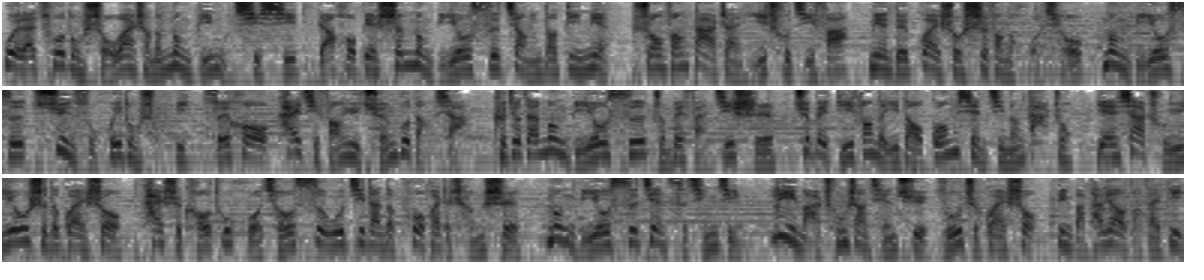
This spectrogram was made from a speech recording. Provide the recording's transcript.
未来搓动手腕上的梦比姆气息，然后变身梦比优斯降临到地面。双方大战一触即发。面对怪兽释放的火球，梦比优斯迅速挥动手臂，随后开启防御，全部挡下。可就在梦比优斯准备反击时，却被敌方的一道光线技能打中。眼下处于优势的怪兽开始口吐火球，肆无忌惮地破坏着城市。梦比优斯见此情景，立马冲上前去阻止怪兽，并把他撂倒在地。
